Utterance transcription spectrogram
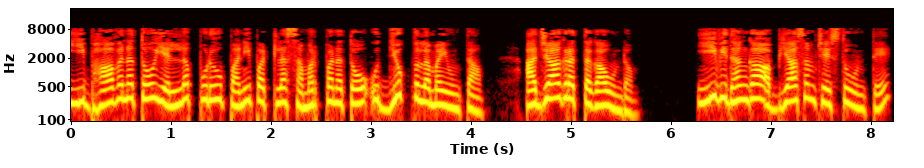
ఈ భావనతో ఎల్లప్పుడూ పనిపట్ల సమర్పణతో ఉద్యుక్తులమై ఉంటాం. అజాగ్రత్తగా ఉండం. ఈ విధంగా అభ్యాసం చేస్తూ ఉంటే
